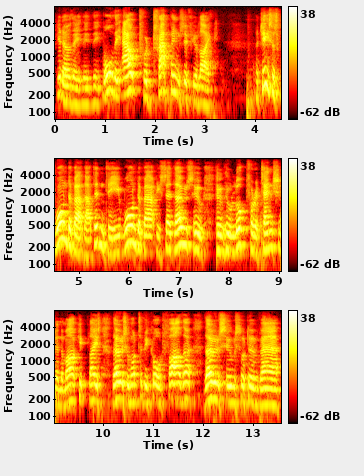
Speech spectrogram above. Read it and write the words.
you know, the, the, the, all the outward trappings, if you like. Jesus warned about that, didn't he? He warned about, he said, those who, who, who look for attention in the marketplace, those who want to be called father, those who sort of, uh,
